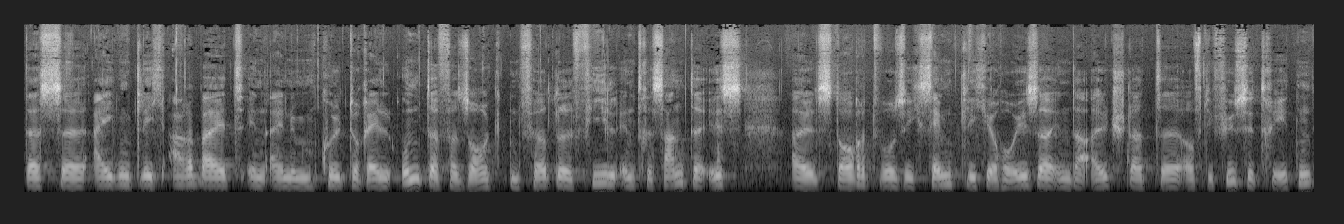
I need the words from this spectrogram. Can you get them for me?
dass äh, eigentlich Arbeit in einem kulturell unterversorgten Viertel viel interessanter ist als dort, wo sich sämtliche Häuser in der Altstadt äh, auf die Füße treten.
